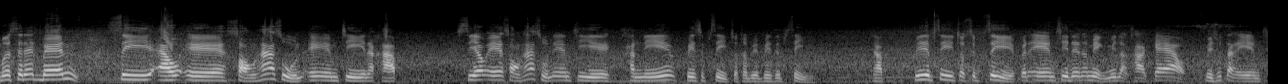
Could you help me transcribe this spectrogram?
Mercedes-Benz CLA 250 AMG นะครับ CLA 250 AMG คันนี้ปี 14 จดทะเบียนปี 14นะครับปี 14 จด 14 เป็น AMG Dynamic มีหลังคาแก้ว มีชุดแต่ง AMG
